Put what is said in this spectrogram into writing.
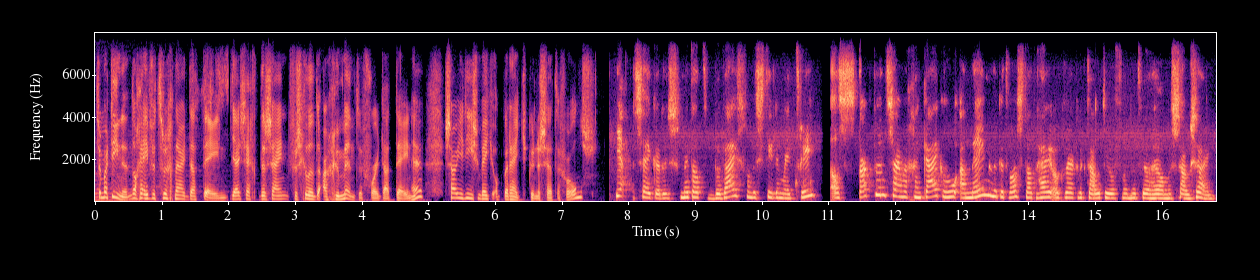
Zeg Martine, nog even terug naar Dateen. Jij zegt er zijn verschillende argumenten voor Dateen. Hè? Zou je die eens een beetje op een rijtje kunnen zetten voor ons? Ja, zeker. Dus met dat bewijs van de stilometrie als startpunt zijn we gaan kijken hoe aannemelijk het was dat hij ook werkelijk de auteur van het Wilhelmus zou zijn.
